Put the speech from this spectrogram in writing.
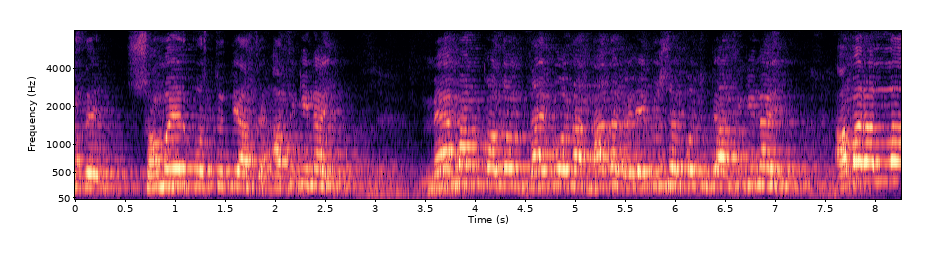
আছে, সময়ের প্রস্তুতি আছে আছে কি নাই? মেহমান কজন যাইব না না যাবে এই বিষয়ে প্রস্তুতি আছে কি নাই? আমার আল্লাহ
